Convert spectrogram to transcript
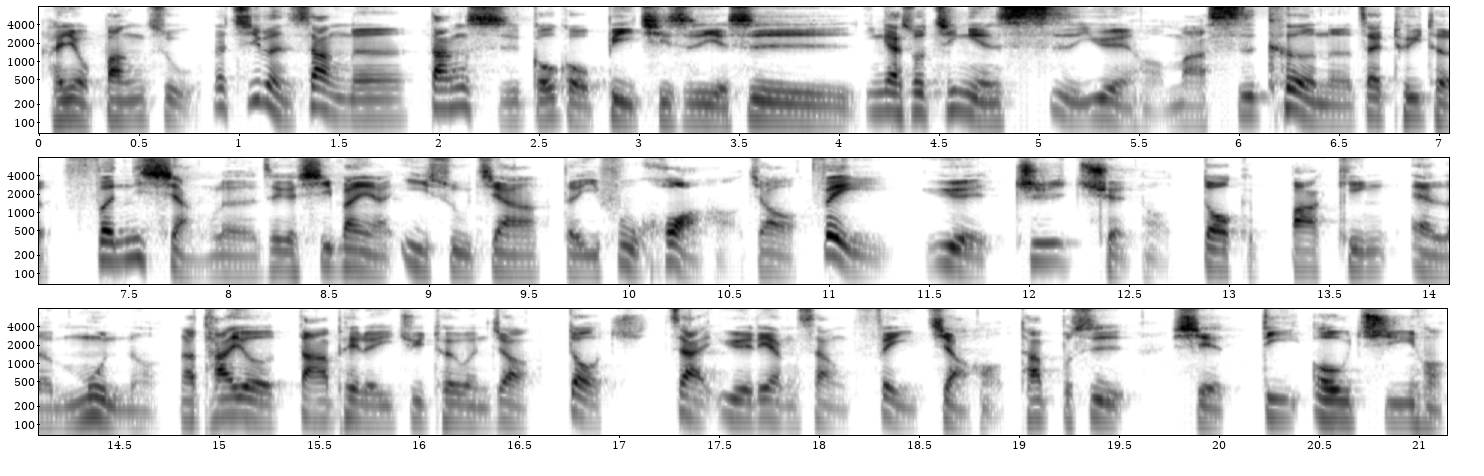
很有帮助。那基本上呢，当时狗狗币其实也是应该说今年四月哈，马斯克呢在推特分享了这个西班牙艺术家的一幅画哈，叫费。月之犬哦，Dog barking at the moon 哦，那他又搭配了一句推文叫 Dog 在月亮上吠叫哈，他不是写 D O G 哈，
